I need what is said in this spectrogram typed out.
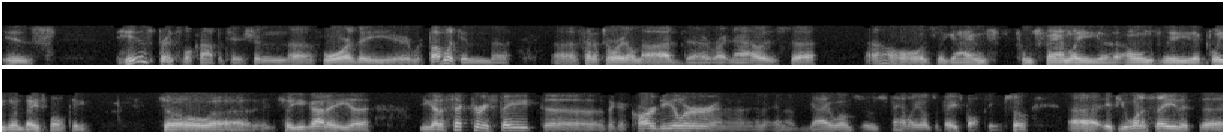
his his principal competition uh, for the Republican uh, uh, senatorial nod uh, right now is uh, oh, is the guy whose whose family uh, owns the Cleveland baseball team. So uh, so you got a uh, you got a Secretary of State, uh, I think a car dealer, and a, and a, and a guy who owns whose family owns a baseball team. So uh, if you want to say that uh,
